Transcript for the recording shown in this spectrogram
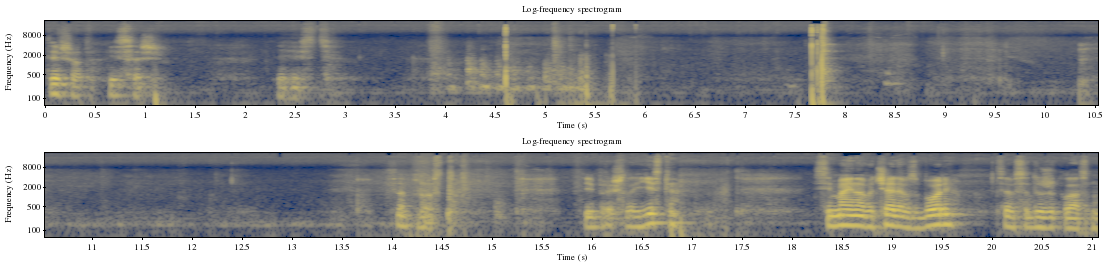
Ти що там? Їсиш? Єсть. Все просто. І прийшли їсти. Сімейна вечеря в зборі. Це все дуже класно.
